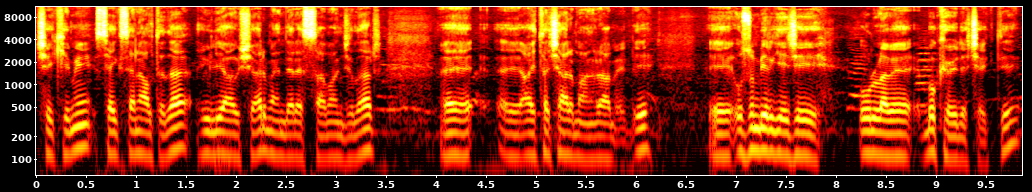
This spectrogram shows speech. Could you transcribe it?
çekimi 86'da Hülya Avşar, Menderes Samancılar ve e, Aytaç Arman rahmetli e, uzun bir geceyi Urla ve bu köyde çekti.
